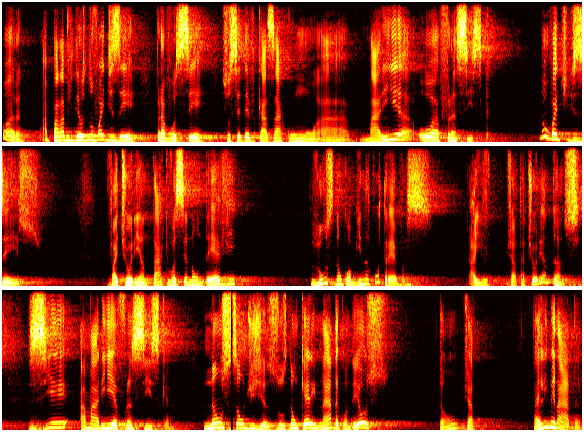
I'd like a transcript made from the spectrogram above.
Ora, a palavra de Deus não vai dizer para você se você deve casar com a Maria ou a Francisca. Não vai te dizer isso. Vai te orientar que você não deve, luz não combina com trevas. Aí já está te orientando. Se, se a Maria e Francisca não são de Jesus, não querem nada com Deus, então já está eliminada.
